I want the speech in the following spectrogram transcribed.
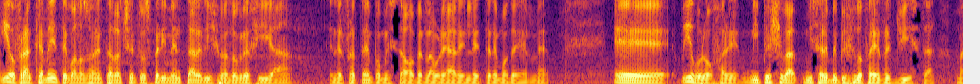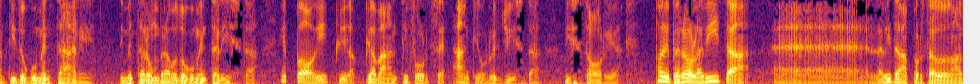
io francamente quando sono entrato al centro sperimentale di cinematografia e nel frattempo mi stavo per laureare in lettere moderne, e io volevo fare, mi, piaceva, mi sarebbe piaciuto fare il regista, ma di documentari, diventare un bravo documentarista e poi più, più avanti forse anche un regista di storie. Poi però la vita, eh, la vita mi ha portato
